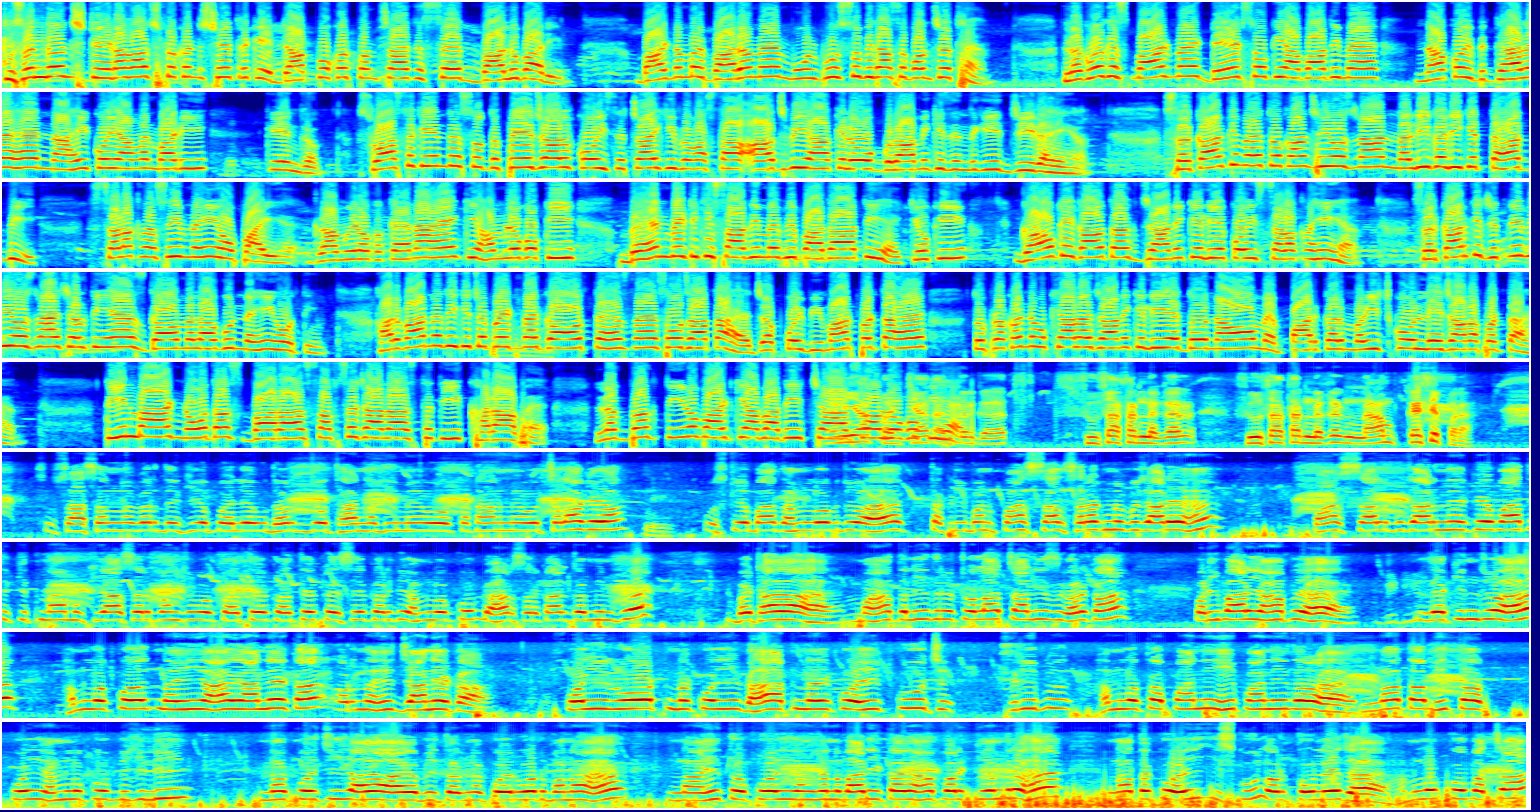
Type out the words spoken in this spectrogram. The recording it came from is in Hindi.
किशनगंज टेढ़ागांव प्रखंड क्षेत्र के डाकपोखर पंचायत स्थित बालूबारी वार्ड नंबर 12 में मूलभूत सुविधा से वंचित हैं। लगभग इस वार्ड में डेढ़ सौ की आबादी में न कोई विद्यालय है, न ही कोई आंगनबाड़ी केंद्र। स्वास्थ्य केंद्र शुद्ध पेयजल, कोई सिंचाई की व्यवस्था, आज भी यहाँ के लोग गुलामी की ज़िंदगी जी रहे हैं। सरकार की महत्वाकांक्षी योजना नली गली के तहत भी सड़क नसीब नहीं हो पाई है। ग्रामीणों का कहना है कि हम लोगों की बहन बेटी की शादी में भी बाधा आती है, क्योंकि गाँव के गाँव तक जाने के लिए कोई सड़क नहीं है। सरकार की जितनी भी योजनाएँ चलती हैं, इस गाँव में लागू नहीं होती। हर बार नदी की चपेट में गाँव तहस नहस हो जाता है। जब कोई बीमार पड़ता है तो प्रखंड मुख्यालय जाने के लिए दो नावों में पार कर मरीज़ को ले जाना पड़ता है। तीन बार नौ, दस, बारह सबसे ज़्यादा स्थिति खराब है। लगभग तीनों वार्ड की आबादी चार सौ लोगों की है। अंतर्गत सुशासन नगर सुशासन नगर नाम कैसे पड़ा? सुशासन नगर देखिए पहले उधर जो था नदी में वो कटान में वो चला गया। उसके बाद हम लोग जो है तकरीबन पाँच साल सड़क में गुजारे हैं। पाँच साल गुजारने के बाद कितना मुखिया सरपंच वो कहते कहते कैसे करके हम लोग को बिहार सरकार ज़मीन पे बैठाया है। महादलित रेटोला चालीस घर का परिवार यहाँ पे है। लेकिन जो है, हम लोग को नहीं यहाँ आने का और नहीं जाने का। कोई रोड न कोई घाट न कोई कुछ, सिर्फ़ हम लोग का पानी ही पानी इधर है। न तो अभी तक कोई हम लोग को बिजली, न कोई चीज़ आया है अभी तक, न कोई रोड बना है, ना ही तो कोई आंगनबाड़ी का यहाँ पर केंद्र है, ना तो कोई स्कूल और कॉलेज है। हम लोग को बच्चा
